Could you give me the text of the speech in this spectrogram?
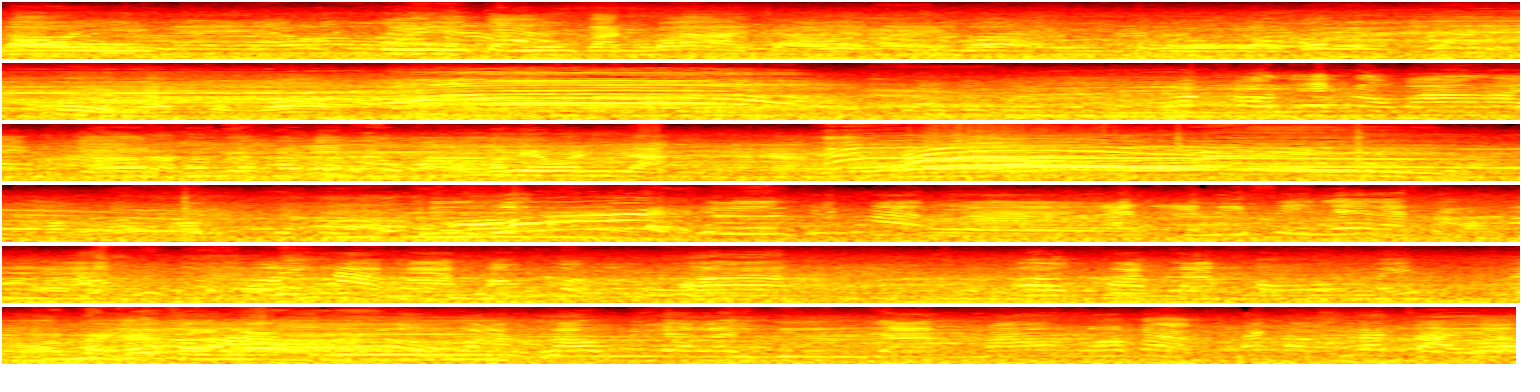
เราคุยตกลงกันว่าจะเอายังไงก็ตกลงเราก็เปิดครับผมว่าอ๋อแล้วเขาเรียกเราว่าอะไรคะเออเขาเรียกเขาเรียกเราว่าเขาก็เรียกว่าที่รักนะครับ เราไม่ให้ตรงเราเรามีอะไรยืนยันบ้างว่าแบบให้เขาเชื่อใจเรา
